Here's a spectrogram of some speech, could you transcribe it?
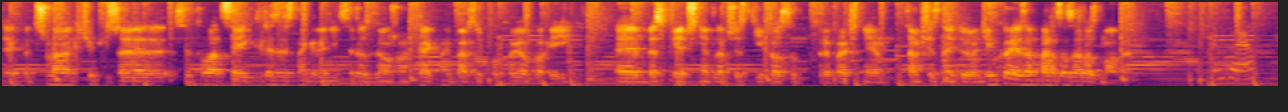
jakby trzymamy kciuki, że sytuacja i kryzys na granicy rozwiążą się jak najbardziej pokojowo i e, bezpiecznie dla wszystkich osób, które właśnie tam się znajdują. Dziękuję za bardzo za rozmowę. Dziękuję.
